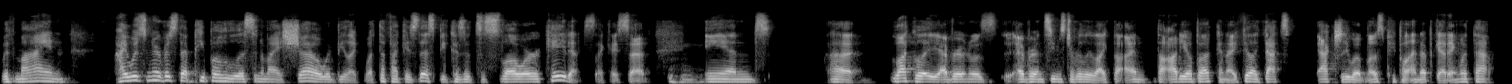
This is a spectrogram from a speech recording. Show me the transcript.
with mine i was nervous that people who listen to my show would be like what the fuck is this? because it's a slower cadence like i said. And uh luckily everyone was everyone seems to really like the the audiobook. And i feel like that's actually what most people end up getting with that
